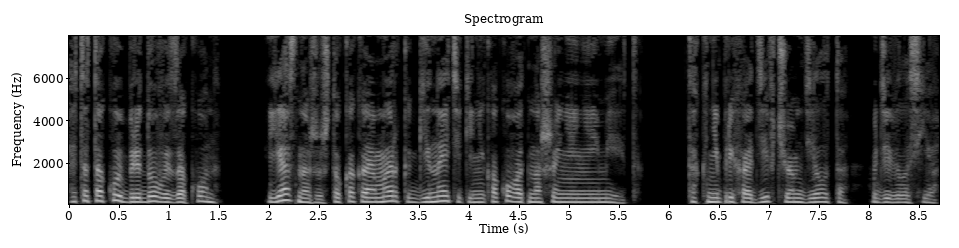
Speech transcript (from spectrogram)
«Это такой бредовый закон. Ясно же, что какая мэр к генетике никакого отношения не имеет». «Так не приходи, в чем дело-то?» — удивилась я.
